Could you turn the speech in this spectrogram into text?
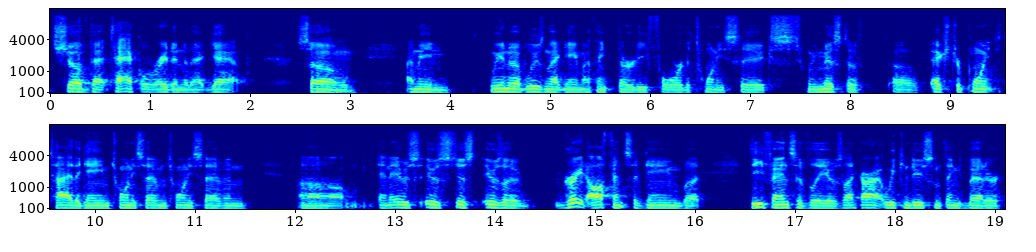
shove that tackle right into that gap. So, mm. I mean, we ended up losing that game, I think 34 to 26. We missed a, extra point to tie the game 27 27. Um, and it was, it was just, it was a great offensive game, but defensively, it was like, all right, we can do some things better.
